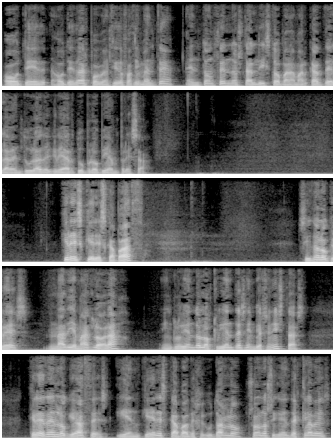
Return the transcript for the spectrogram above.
o te, das por vencido fácilmente, entonces no estás listo para marcarte la aventura de crear tu propia empresa. ¿Crees que eres capaz? Si no lo crees, nadie más lo hará, incluyendo los clientes e inversionistas, Creer en lo que haces y en que eres capaz de ejecutarlo son los siguientes claves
